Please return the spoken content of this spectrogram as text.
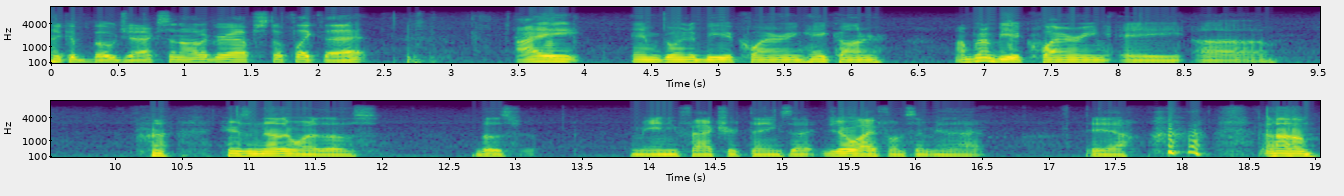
like a Bo Jackson autograph, stuff like that, I am going to be acquiring. Hey, Connor. I'm going to be acquiring a. Uh, here's another one of those, those manufactured things that Joe iPhone sent me that. Yeah. um,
